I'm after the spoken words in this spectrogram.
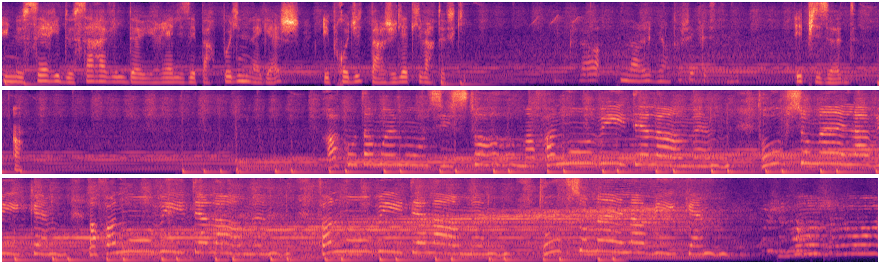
une série de Sarah Vildeuil réalisée par Pauline Lagache et produite par Juliette Livartowski. Donc là, on arrive bientôt chez Christine. Épisode 1. Raconte-moi mon histoire, ma fan mon vie t'es la même. Trouve sommeil la vie qu'aime, ma fan mon vie t'es la même. Fan mon vie t'es la même. Trouve sommeil la vie qu'aime. Bonjour,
